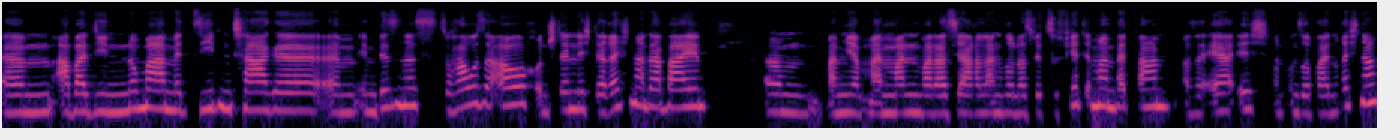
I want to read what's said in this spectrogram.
Ähm, aber die Nummer mit sieben Tage ähm, im Business zu Hause auch und ständig der Rechner dabei. Ähm, bei mir, meinem Mann war das jahrelang so, dass wir zu viert immer im Bett waren. Also er, ich und unsere beiden Rechner.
